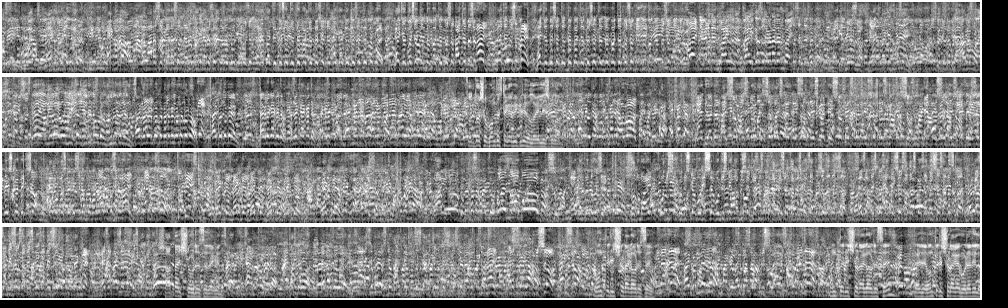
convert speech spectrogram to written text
পঁচিশশো পঁচিশকা পঁচিশশো পঁচিশকা ছাব্বিশশো ছাব্বিশশো ছাব্বিশশো ছাব্বিশশো ছাব্বিশশো সাতাইশশো এই সাতাইশশো সাতাইশশো সাতাইশশো সাতাইশশো সাতাইশশো এই সাতাইশশো ব্যাগ দেন ব্যাগ দেন পঞ্চাশ সাতাইশশো উঠেছে দেখেন উনত্রিশশো টাকা উঠেছে উনত্রিশশো টাকা উঠেছে এই যে উনত্রিশশো টাকায় ভরে দিল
